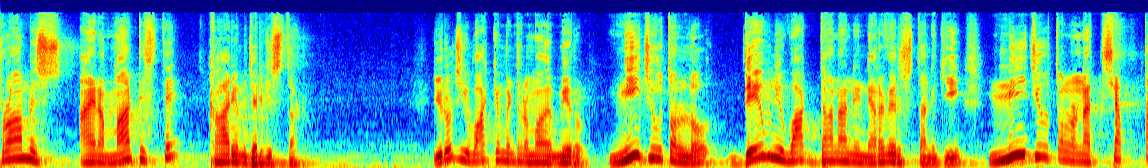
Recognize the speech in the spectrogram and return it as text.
promise ఆయన మాటిస్తే కార్యం జరిగిస్తాడు. ఈరోజు ఈ వాక్యం వింటున్న మా- మీరు మీ జీవితంలో దేవుని వాగ్దానాన్ని నెరవేరుస్తానికి మీ జీవితంలో ఉన్న చెత్త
